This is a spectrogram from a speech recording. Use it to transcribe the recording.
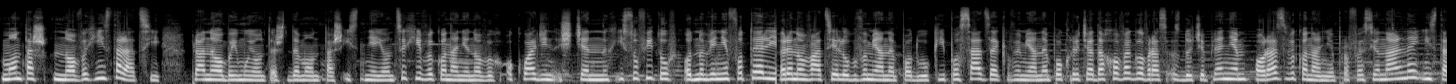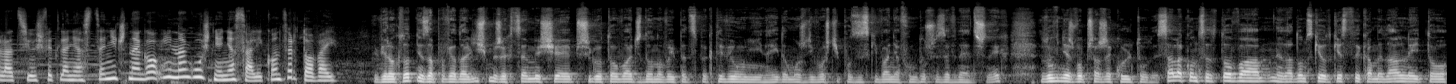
montaż nowych instalacji. Plany obejmują też demontaż istniejących i wykonanie nowych okładzin ściennych i sufitów, odnowienie foteli, renowację lub wymianę podłóg i posadzek, wymianę pokrycia dachowego wraz z dociepleniem oraz wykonanie profesjonalnej instalacji oświetlenia scenicznego i nagłośnienia sali koncertowej. Wielokrotnie zapowiadaliśmy, że chcemy się przygotować do nowej perspektywy unijnej, do możliwości pozyskiwania funduszy zewnętrznych, również w obszarze kultury. Sala koncertowa Radomskiej Orkiestry Kameralnej to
